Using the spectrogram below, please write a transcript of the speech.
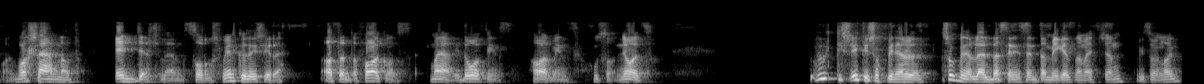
vasárnap egyetlen szoros mérkőzésére. Atlanta Falcons, Miami Dolphins 30-28. Itt is, itt is sok, mindenről, sok mindenről lehet beszélni szerintem még ez a meccsen viszonylag.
